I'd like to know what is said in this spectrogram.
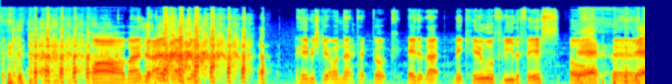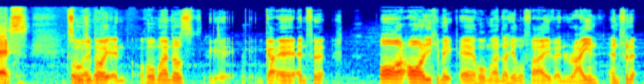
fucking oh man, the idea. Hamish, get on that TikTok, edit that, make Halo Three the face of yeah. uh, yes. Soldier Boy and Homelander's got uh, Infinite, or or you can make uh, Homelander Halo Five and Ryan Infinite.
